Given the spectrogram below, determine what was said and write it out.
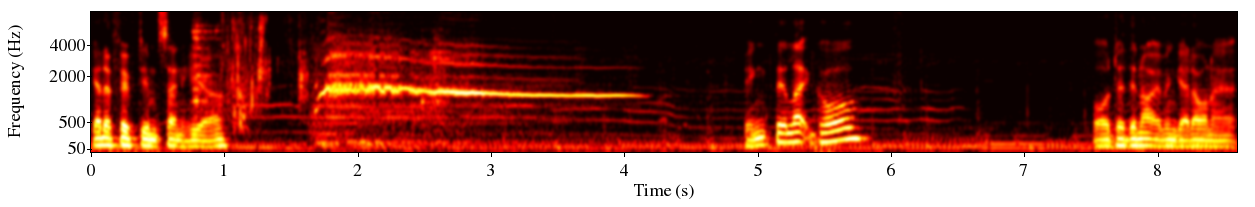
get a 15% here. Think they let go? Or did they not even get on it?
